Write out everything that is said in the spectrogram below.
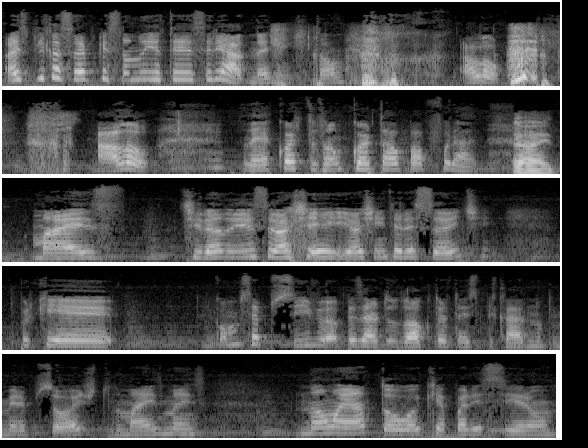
A explicação é porque senão não ia ter seriado, né, gente? Então, alô? alô? Né? Corta, vamos cortar o papo furado. Ai, Mas tirando isso, eu achei, eu achei interessante, porque como se é possível, apesar do Doctor ter explicado no primeiro episódio e tudo mais, mas não é à toa que apareceram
